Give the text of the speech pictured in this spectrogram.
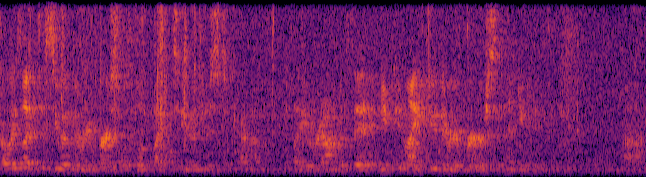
I always like to see what the reverse would look like too, just to kind of play around with it. You can like do the reverse and then you can, um,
